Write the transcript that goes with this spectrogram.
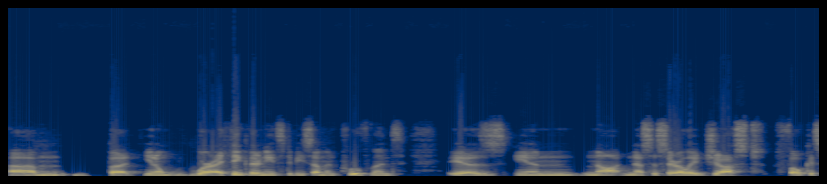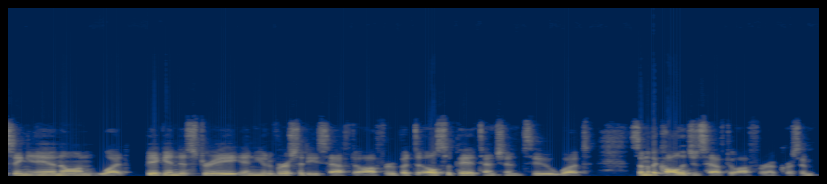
Um, but you know where I think there needs to be some improvement is in not necessarily just focusing in on what big industry and universities have to offer, but to also pay attention to what some of the colleges have to offer. Of course, I'm,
